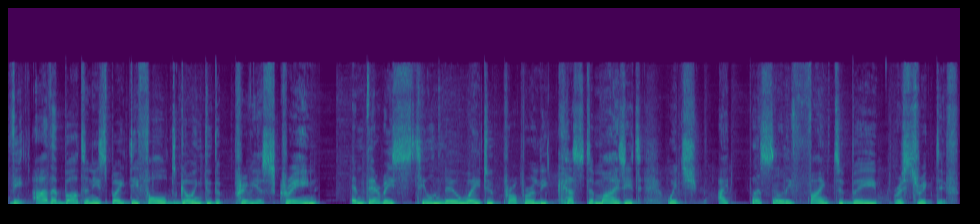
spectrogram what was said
The other button is by default going to the previous screen, and there is still no way to properly customize it, which I personally find to be restrictive.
